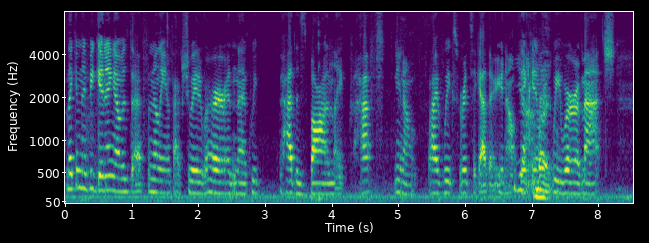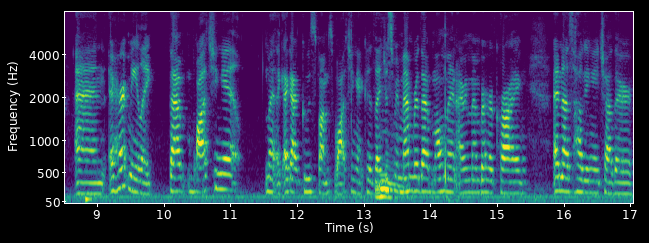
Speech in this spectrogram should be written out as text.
Like in the beginning, I was definitely infatuated with her, and like we had this bond, like half, you know, five weeks we were together, you know, Yeah. thinking Right. like we were a match, and it hurt me like that watching it. My- Like I got goosebumps watching it because I just mm. remember that moment. I remember her crying and us hugging each other,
